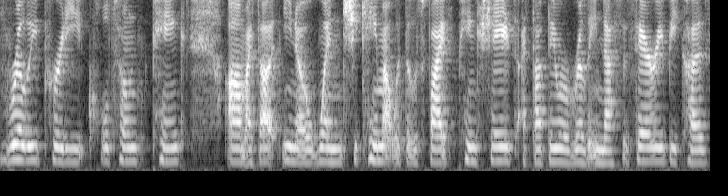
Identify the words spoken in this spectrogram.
Really pretty cool tone pink. Um, I thought, you know, when she came out with those five pink shades, I thought they were really necessary because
